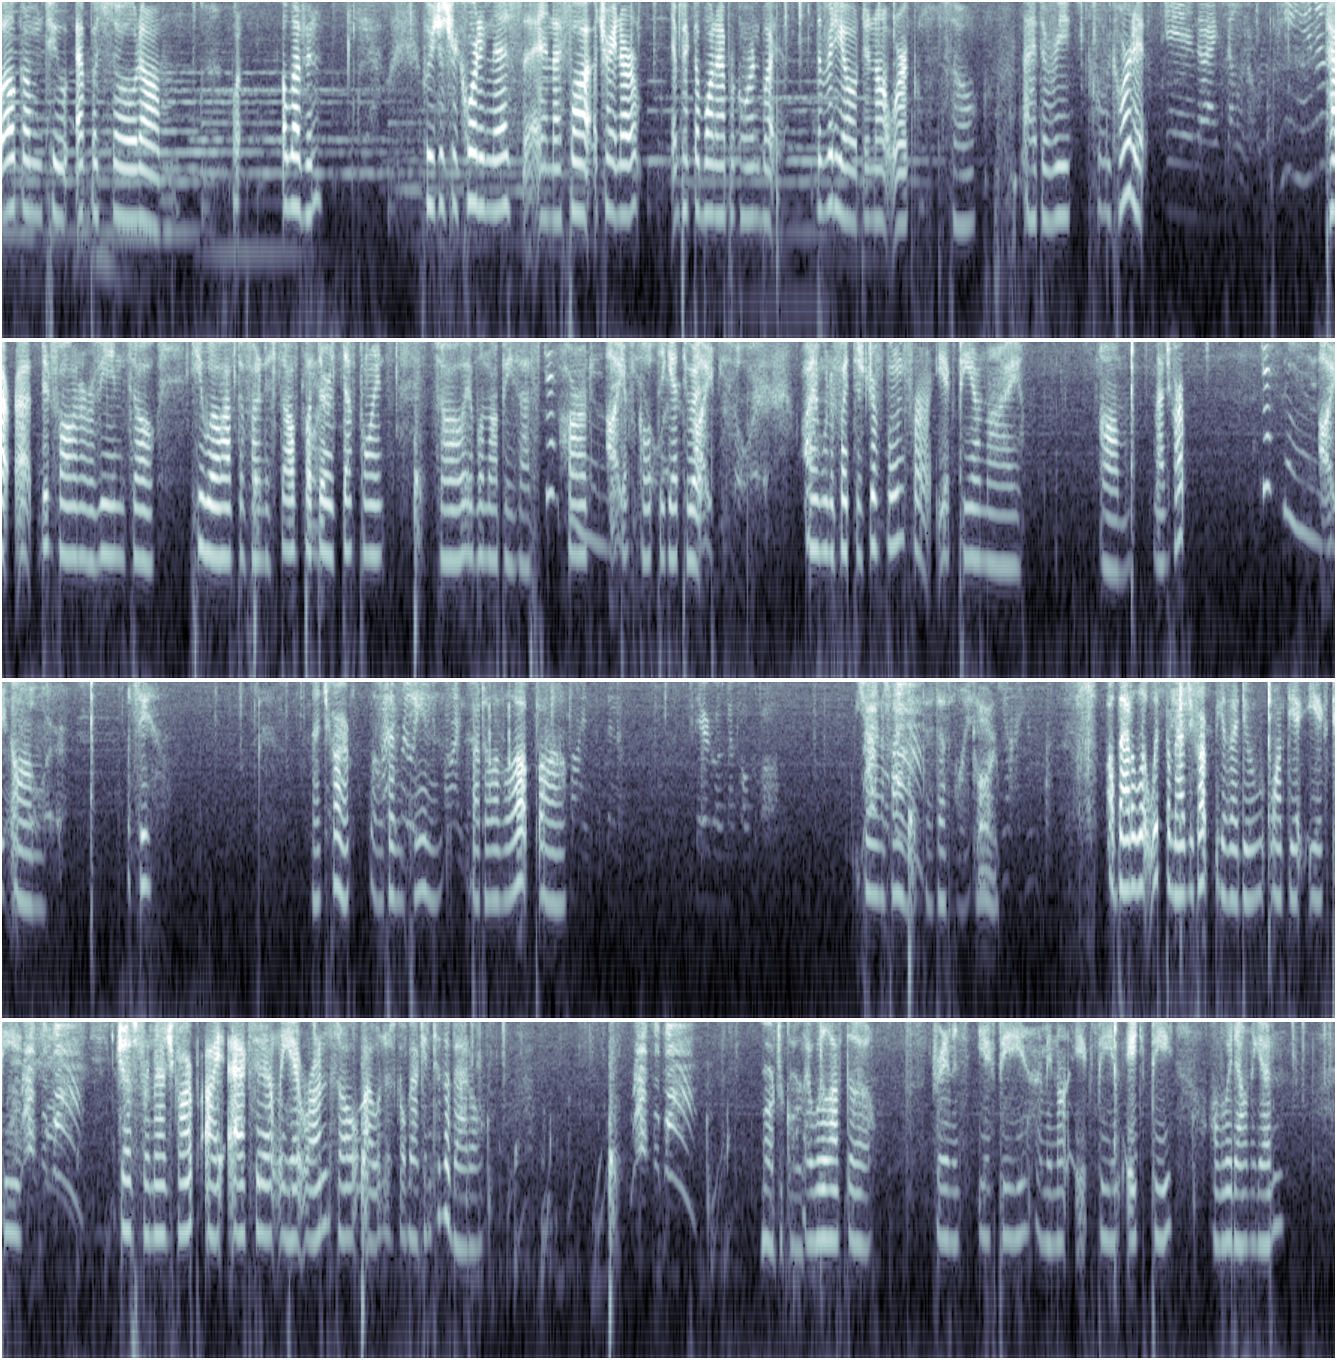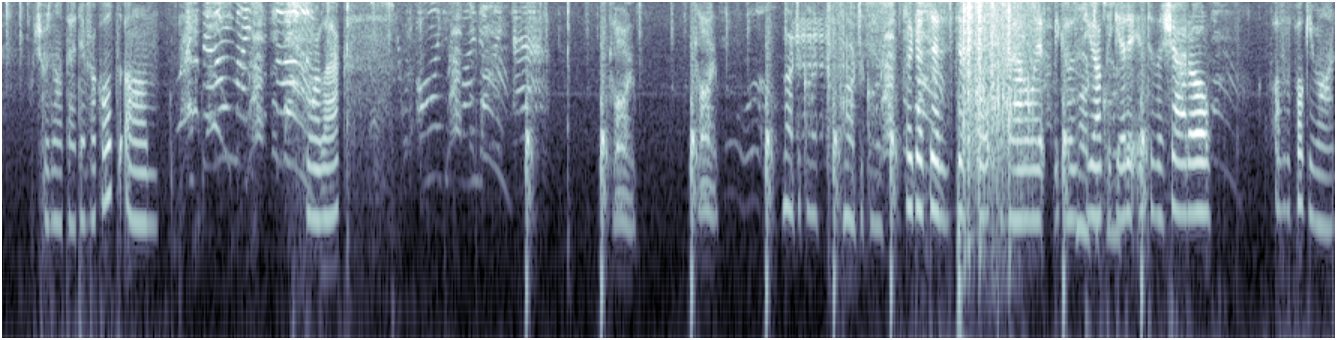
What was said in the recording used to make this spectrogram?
welcome to episode um what 11. We were just recording this and I fought a trainer and picked up one apricorn, but the video did not work, so I had to re record it. and I fell in a ravine. Pat Rat did fall in a ravine, so he will have to find his stuff, but there's death points, so it will not be that hard or difficult to get to it. I am going to fight this Drifloon for EXP on my um Magikarp. Um, let's see. Magikarp, level 17, about to level up. Uh, Fine, but then it- there goes my Pokeball. you're gonna find it. There's death point. Yeah, I know. I'll battle it with the Magikarp because I do want the EXP just for Magikarp. I accidentally hit run, so I will just go back into the battle. Magikarp. I will have to drain its EXP, I mean not EXP, his HP, all the way down again, which was not that difficult. Um, I found my. Snorlax, But all Magikarp. Magikarp. like I said, it's difficult to battle it because you have to get it into the shadow of the Pokemon.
